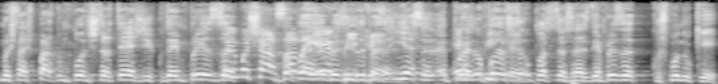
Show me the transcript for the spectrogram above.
mas faz parte de um plano estratégico da empresa. Foi uma chazada empresa- épica. E essa, o plano- o plano- o plano estratégico da empresa corresponde o quê?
